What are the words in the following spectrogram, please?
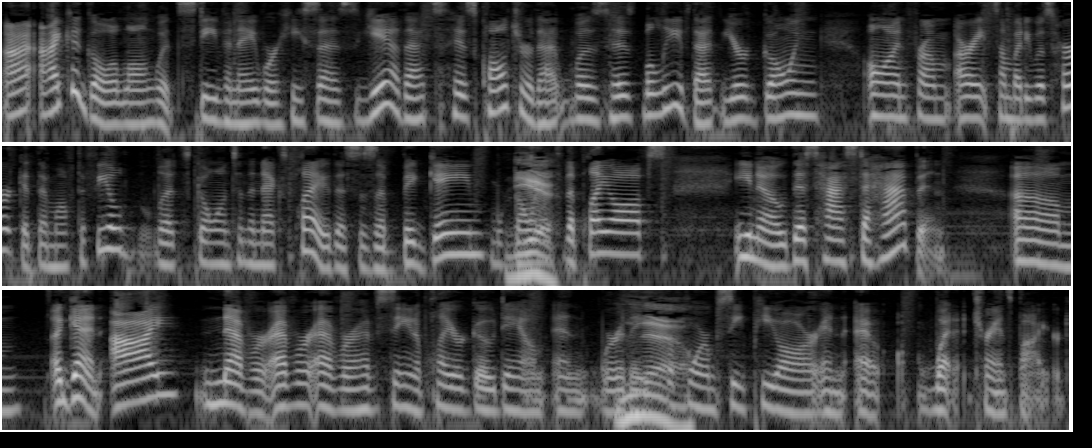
I, I could go along with Stephen A. where he says, yeah, that's his culture. That was his belief that you're going on from, all right, somebody was hurt, get them off the field. Let's go on to the next play. This is a big game. We're going Yeah. into the playoffs. You know, this has to happen. Um, again, I never, ever, ever have seen a player go down and where they No. perform CPR and uh, what transpired.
